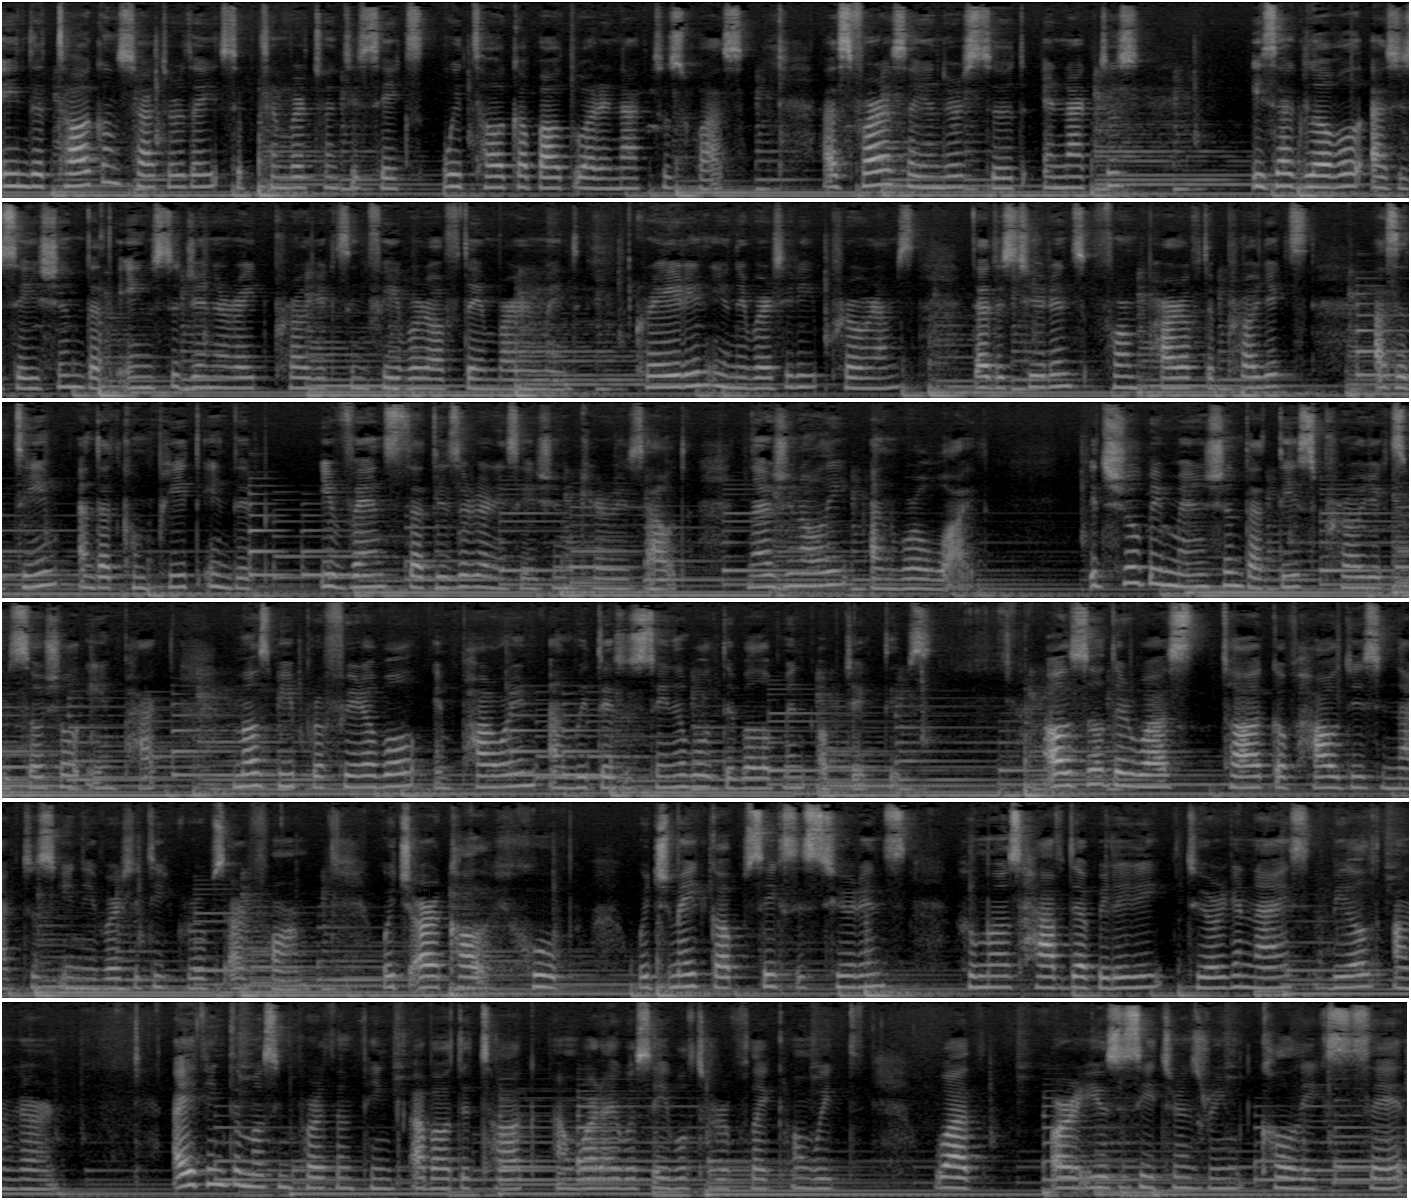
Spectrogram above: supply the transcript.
In the talk on Saturday, September 26, we talk about what Enactus was. As far as I understood, Enactus is a global association that aims to generate projects in favor of the environment, creating university programs that the students form part of the projects as a team and that compete in the events that this organization carries out nationally and worldwide. It should be mentioned that these projects with social impact must be profitable, empowering, and with the sustainable development objectives. Also, there was talk of how these Enactus university groups are formed, which are called HOOP, which make up six students who must have the ability to organize, build, and learn. I think the most important thing about the talk and what I was able to reflect on with what our UCC Transrim colleagues said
